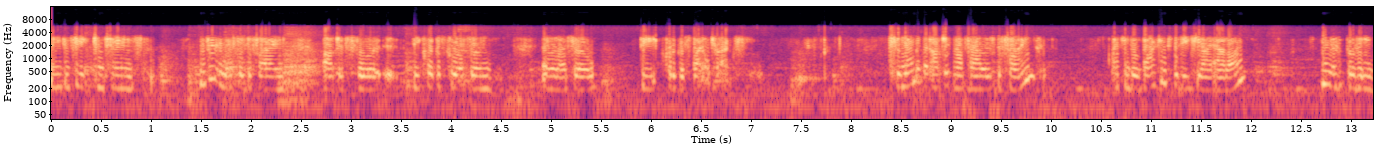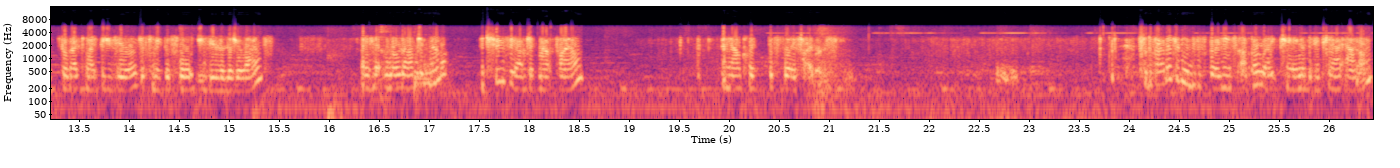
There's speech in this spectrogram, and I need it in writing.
And you can see it contains very roughly defined objects for the corpus callosum and then also the corpus corticospinal tracts. So now that that object map file is defined, I can go back into the DTI add-on To go back to my B0 just to make this a little easier to visualize. I hit Load Object Map, I choose the object map file, and now click Display Fibers. So the fibers are going to be displayed in this upper right pane of the DTI add-on.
